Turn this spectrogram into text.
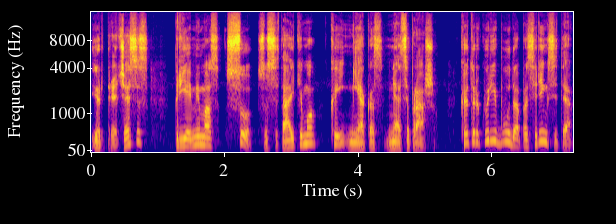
Ir trečiasis priėmimas su susitaikymu, kai niekas neatsiprašo. Kad ir kurį būdą pasirinksite,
